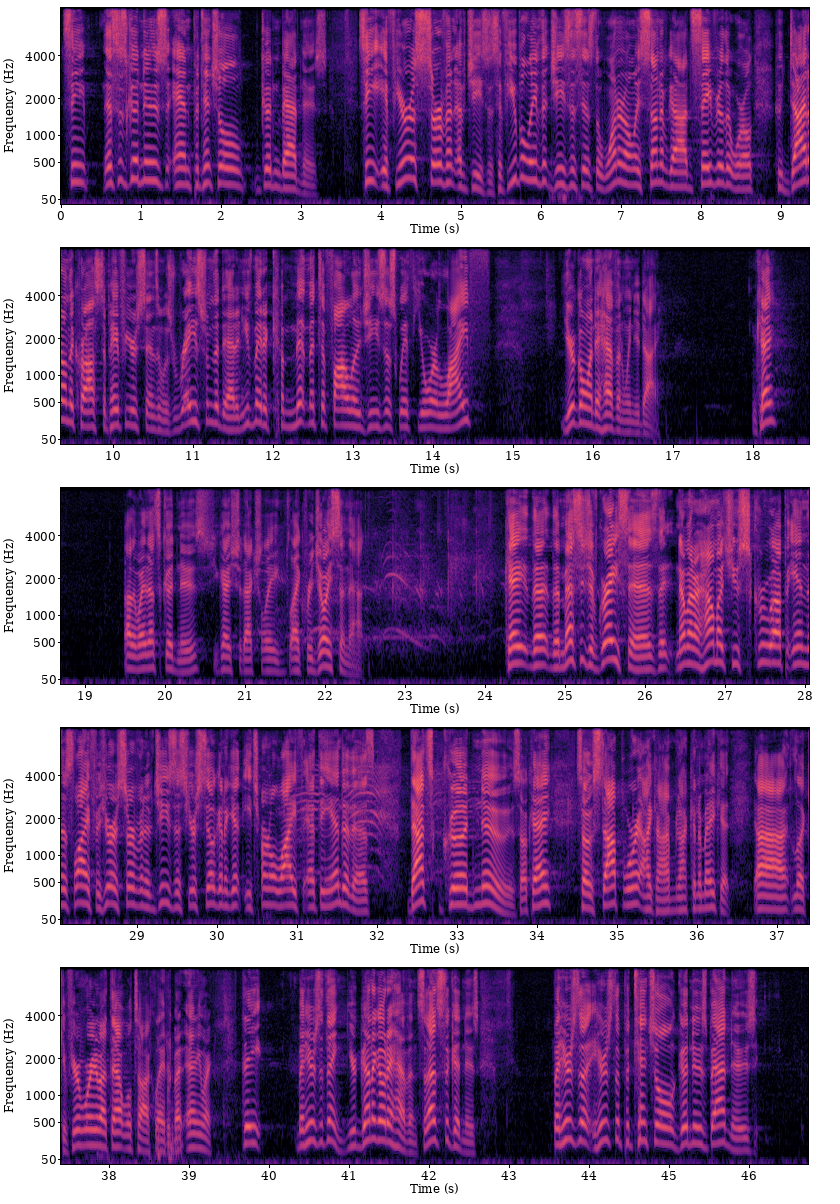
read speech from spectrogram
See, this is good news and potential good and bad news. See, if you're a servant of Jesus, if you believe that Jesus is the one and only Son of God, Savior of the world, who died on the cross to pay for your sins and was raised from the dead, and you've made a commitment to follow Jesus with your life, you're going to heaven when you die. Okay? By the way, that's good news. You guys should actually like rejoice in that. Okay, the, the message of grace is that no matter how much you screw up in this life, if you're a servant of Jesus, you're still going to get eternal life at the end of this. That's good news, okay? So stop worrying. I'm not going to make it. Uh, look, if you're worried about that, we'll talk later. But anyway, the, but here's the thing you're going to go to heaven. So that's the good news. But here's the, here's the potential good news, bad news.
